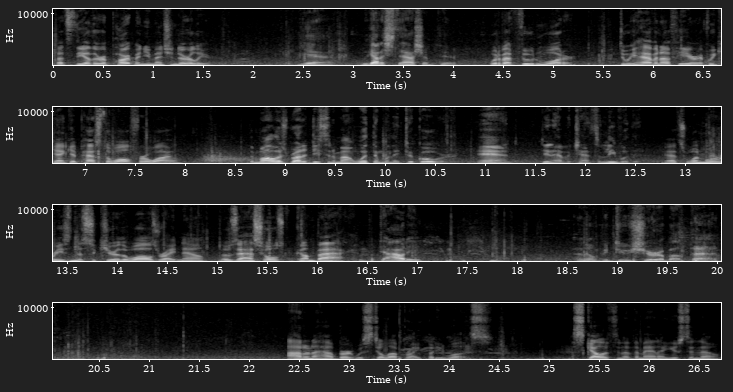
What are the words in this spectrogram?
That's the other apartment you mentioned earlier. Yeah, we got a stash up there. What about food and water? Do we have enough here if we can't get past the wall for a while? The Maulers brought a decent amount with them when they took over, and didn't have a chance to leave with it. That's one more reason to secure the walls right now. Those assholes could come back. Doubt it. I don't be too sure about that. I don't know how Burt was still upright, but he was. A skeleton of the man I used to know.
